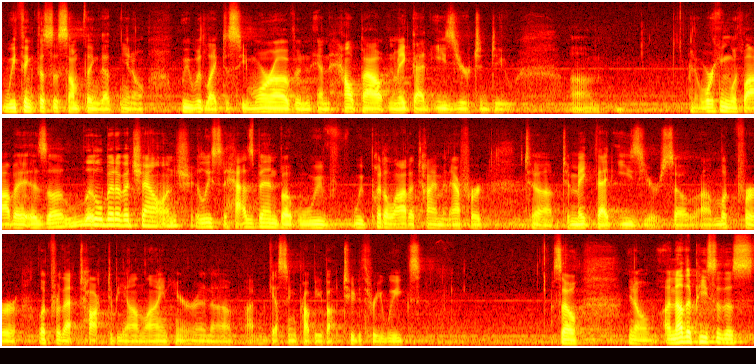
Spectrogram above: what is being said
we think this is something that, you know, we would like to see more of and, and help out and make that easier to do. Um, working with Lava is a little bit of a challenge, at least it has been, but we've, we've put a lot of time and effort to, to make that easier. So um, look, for, look for that talk to be online here in, uh, I'm guessing, probably about two to three weeks. So, you know, another piece of this,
